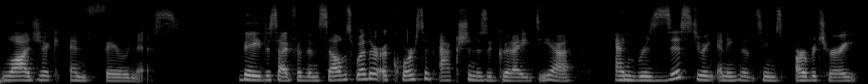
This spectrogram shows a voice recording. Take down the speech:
logic, and fairness. They decide for themselves whether a course of action is a good idea and resist doing anything that seems arbitrary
